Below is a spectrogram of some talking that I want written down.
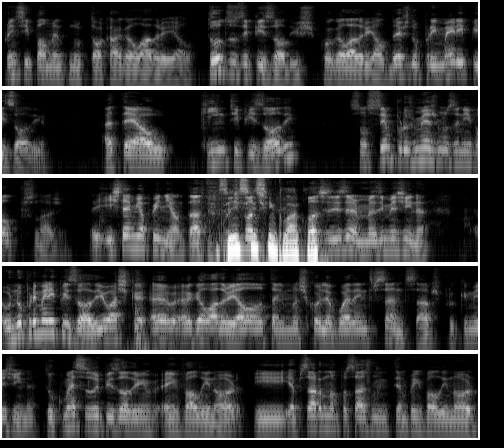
principalmente no que toca a Galadriel, todos os episódios com a Galadriel, desde o primeiro episódio até ao quinto episódio, são sempre os mesmos a nível de personagem. Isto é a minha opinião, tá? Sim, sim, sim, claro, claro. Podes dizer, mas imagina, no primeiro episódio, eu acho que a, a Galadriel ela tem uma escolha boeda interessante, sabes? Porque imagina, tu começas o episódio em, em, Valinor e apesar de não passares muito tempo em Valinor,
